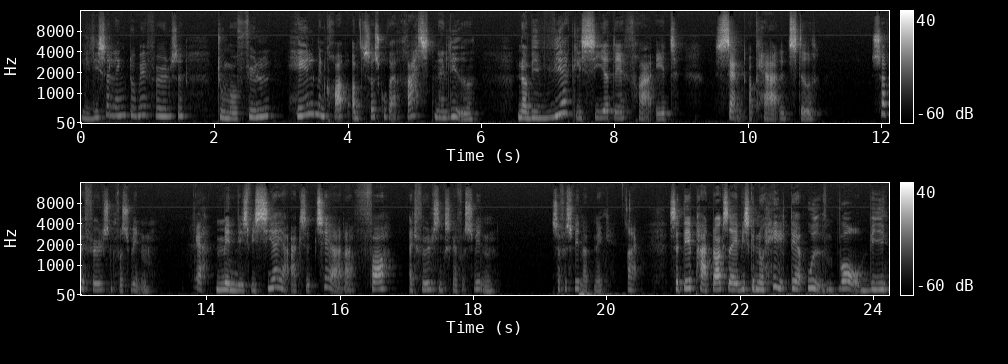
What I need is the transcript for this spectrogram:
lige så længe du vil følelse. Du må fylde hele min krop, om det så skulle være resten af livet. Når vi virkelig siger det fra et sandt og kærligt sted, så vil følelsen forsvinde. Ja. Men hvis vi siger, at jeg accepterer dig for, at følelsen skal forsvinde, så forsvinder den ikke. Nej. Så det er paradokset af, at vi skal nå helt derud, hvor vi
